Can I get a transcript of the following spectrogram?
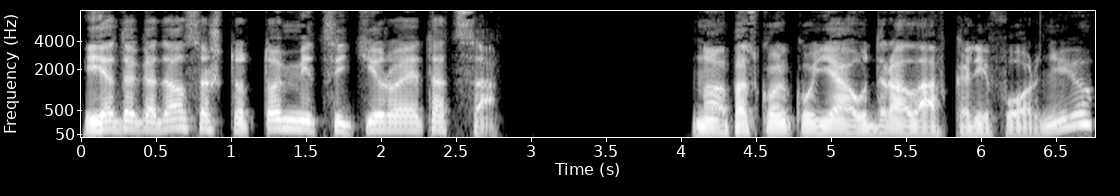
и я догадался, что Томми цитирует отца. Ну а поскольку я удрала в Калифорнию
